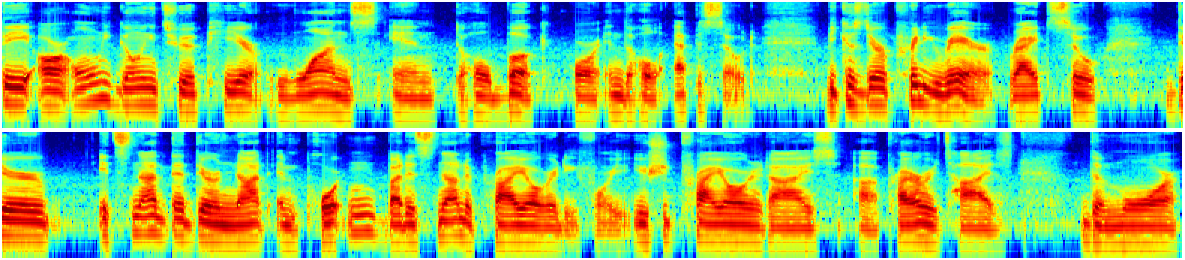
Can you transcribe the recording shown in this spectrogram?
they are only going to appear once in the whole book or in the whole episode because they're pretty rare, right? So they're it's not that they're not important, but it's not a priority for you. You should prioritize uh, prioritize the more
